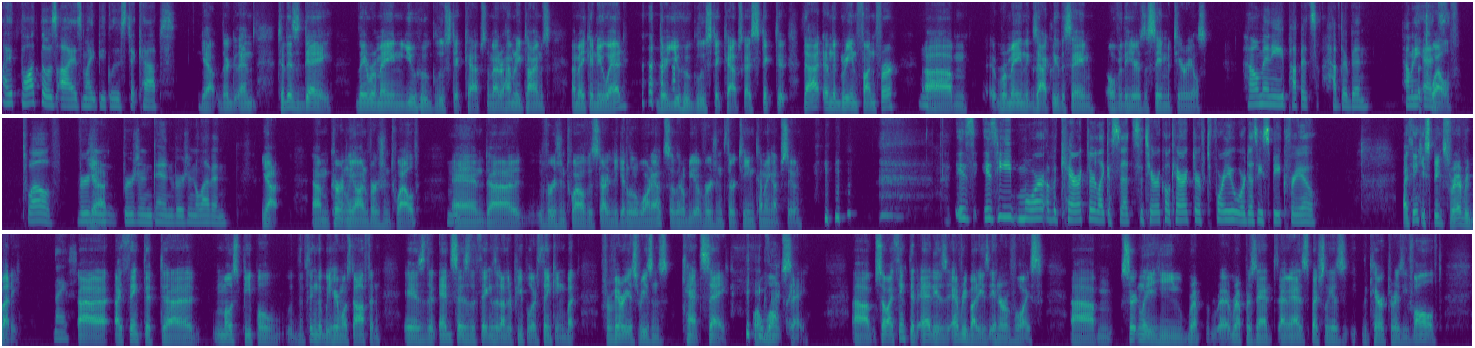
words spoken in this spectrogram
I thought those eyes might be glue stick caps. yeah they're and to this day they remain UHU glue stick caps no matter how many times i make a new ed they're UHU glue stick caps guys stick to that and the green fun fur Mm. um, remain exactly the same over the years the same materials How many puppets have there been? How many Uh, Eds? 12 12. Version version 10, version 11. yeah i'm currently on version 12 Hmm. and uh, version 12 is starting to get a little worn out so there'll be a version 13 coming up soon is is he more of a character like a sat- satirical character for you or does he speak for you? i think he speaks for everybody Nice. uh, I think that uh, most people, the thing that we hear most often is that Ed says the things that other people are thinking, but for various reasons can't say or won't say. Um, so I think that Ed is everybody's inner voice. Um, certainly, he rep- represents, I mean, especially as the character has evolved,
